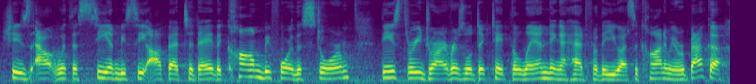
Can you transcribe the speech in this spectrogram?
She's out with a CNBC op-ed today. The calm before the storm. These three drivers will dictate the landing ahead for the U.S. economy. Rebecca.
